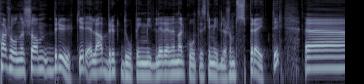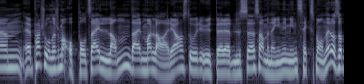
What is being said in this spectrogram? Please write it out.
personer som bruker eller har brukt dopingmidler eller narkotiske midler som sprøyter. Personer som har oppholdt seg i land der malaria har stor utbredelse sammenhengende i minst seks måneder. Også,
